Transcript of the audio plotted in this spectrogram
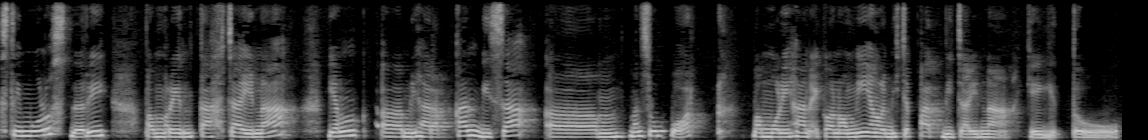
stimulus dari pemerintah China yang um, diharapkan bisa um, mensupport pemulihan ekonomi yang lebih cepat di China kayak gitu.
